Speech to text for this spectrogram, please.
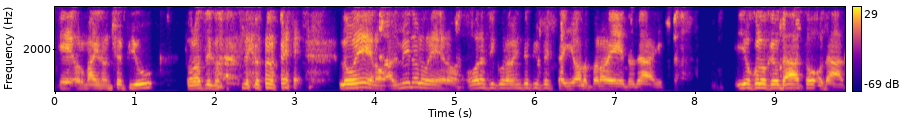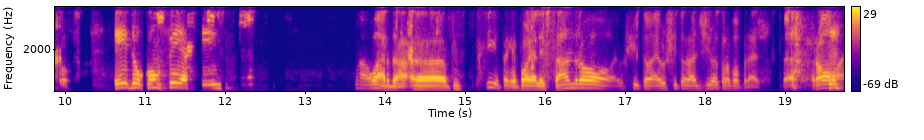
che ormai non c'è più, però secondo, secondo, me lo ero, almeno lo ero. Ora sicuramente più festaiolo, però Edo, dai. Io quello che ho dato, ho dato. Edo, confermi? Ma guarda, uh, sì, perché poi Alessandro è uscito, è uscito dal giro troppo presto. Roma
